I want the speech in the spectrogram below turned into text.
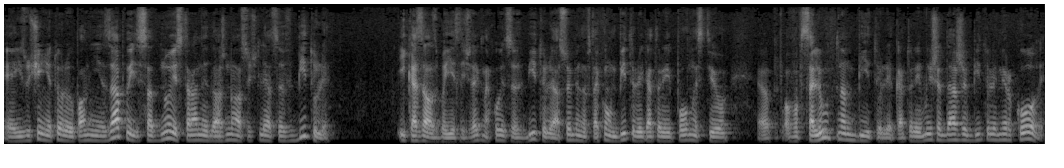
э, изучение Торы и выполнение заповедей с одной стороны должно осуществляться в битуле, и казалось бы, если человек находится в битуле, особенно в таком битуле, который полностью э, в абсолютном битуле, который выше даже битуля Мерковы,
